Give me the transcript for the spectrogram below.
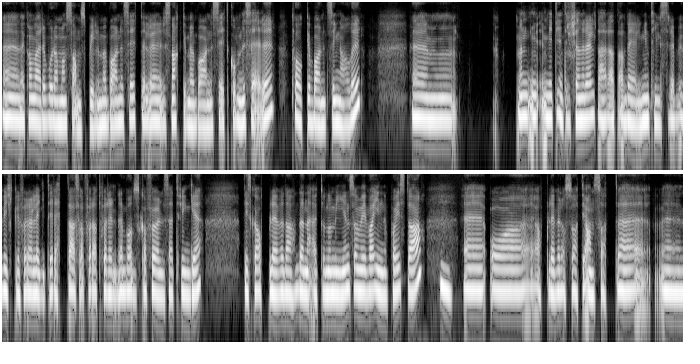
Eh, det kan være hvordan man samspiller med barnet sitt, eller snakker med barnet sitt, kommuniserer, tolker barnets signaler. Ehm, men mitt inntrykk generelt er at avdelingen tilstreber virkelig for å legge til rette, altså for at foreldre både skal føle seg trygge, de skal oppleve da denne autonomien som vi var inne på i stad, mm. Eh, og jeg opplever også at de ansatte eh,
